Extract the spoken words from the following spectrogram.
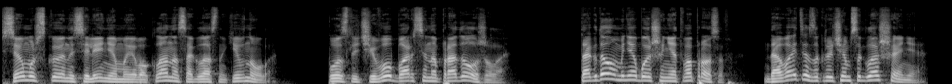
Все мужское население моего клана согласно кивнуло. После чего Барсина продолжила. «Тогда у меня больше нет вопросов. Давайте заключим соглашение.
